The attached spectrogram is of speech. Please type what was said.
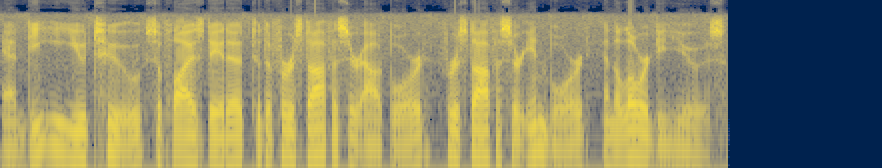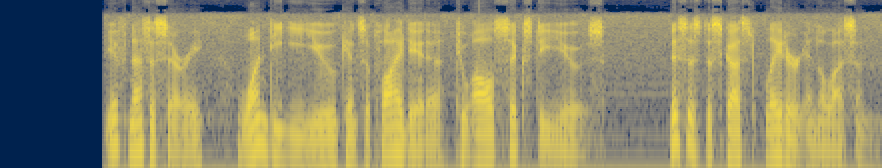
And DEU2 supplies data to the first officer outboard, first officer inboard, and the lower DUs. If necessary, one DEU can supply data to all six DUs. This is discussed later in the lesson.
